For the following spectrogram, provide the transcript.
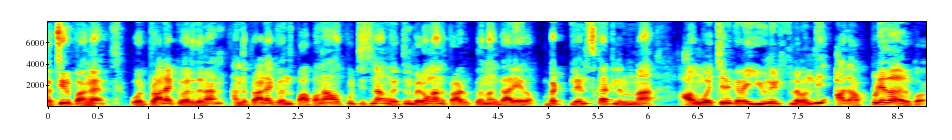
வச்சிருப்பாங்க. ஒரு ப்ராடக்ட் வருதுன்னா அந்த ப்ராடக்ட் வந்து பார்ப்பாங்க. அவங்க பிடிச்சிச்சுன்னா அவங்க எடுத்துன்னு போயிடுவாங்க. அந்த ப்ராடக்ட் வந்து அவங்க காலியாயிரும். பட் லென்ஸ் கார்ட்டில் என்னன்னா அவங்க வச்சிருக்கிற யூனிட்ஸில் வந்து அது அப்படியே தான் இருக்கும்.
